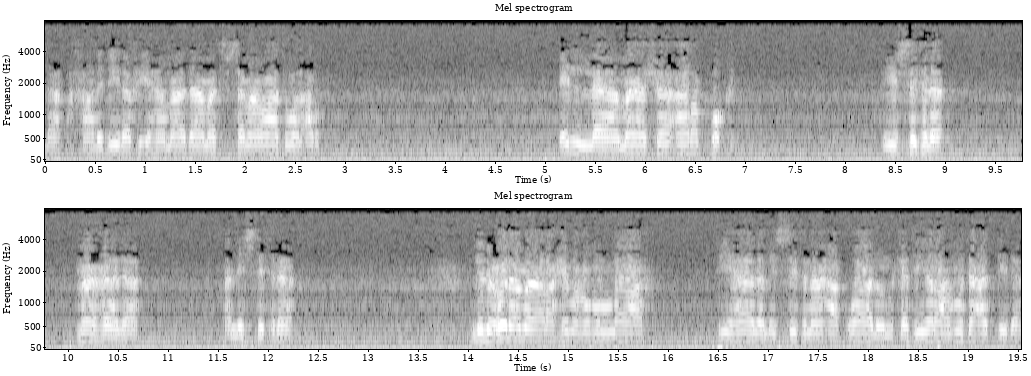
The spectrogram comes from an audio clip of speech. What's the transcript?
لا خالدين فيها ما دامت السماوات والأرض. إلا ما شاء ربك. في استثناء. ما هذا الاستثناء؟ للعلماء رحمهم الله في هذا الاستثناء أقوال كثيرة متعددة.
